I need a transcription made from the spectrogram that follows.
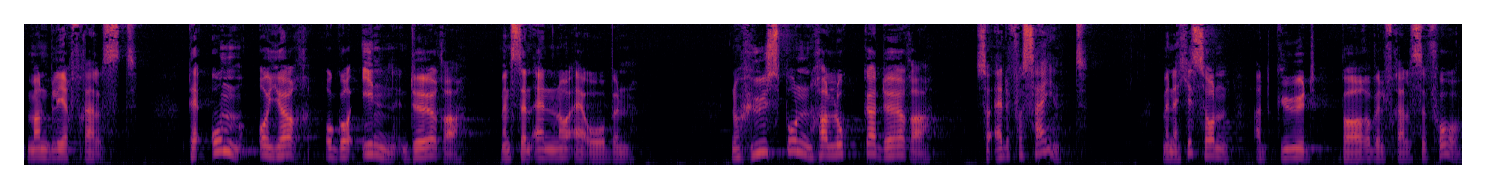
man blir frelst. Det er om å gjøre å gå inn døra mens den ennå er åpen. Når husbonden har lukka døra, så er det for seint. Men det er ikke sånn at Gud bare vil frelse få.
